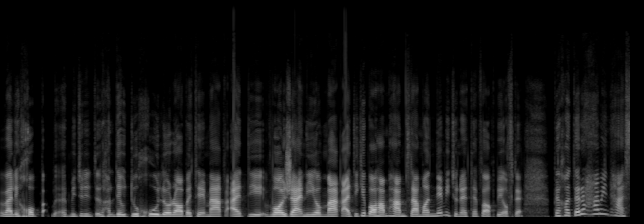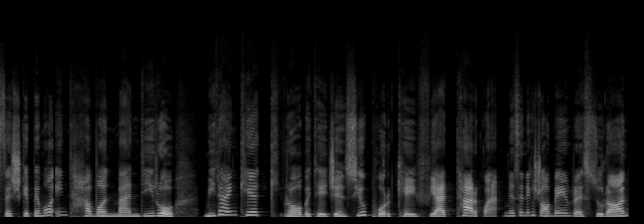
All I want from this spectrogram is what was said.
ولی خب می‌دونید دخول و رابطه مقعدی واژنی و مقعدی که با هم همزمان نمی‌تونه اتفاق بیفته. به خاطر همین هستش که به ما این توانمندی رو میدن که رابطه جنسی رو پرکیفیت تر کنن. مثل اینکه شما به این رستوران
